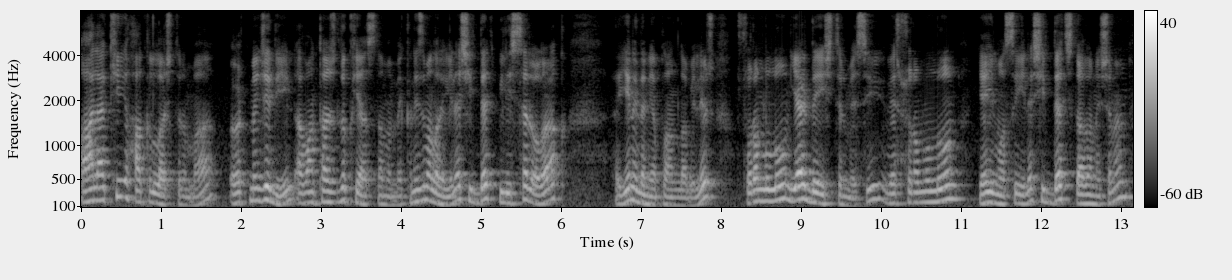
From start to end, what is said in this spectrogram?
ahlaki haklılaştırma, örtmece değil, avantajlı kıyaslama mekanizmaları ile şiddet bilişsel olarak e, yeniden yapılanılabilir. Sorumluluğun yer değiştirmesi ve sorumluluğun yayılması ile şiddet davranışının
